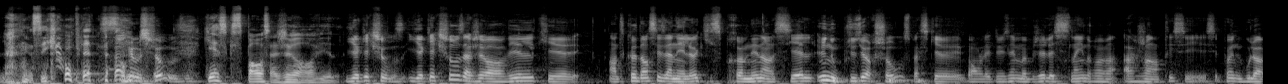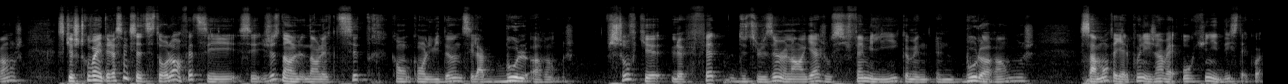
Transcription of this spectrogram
c'est complètement autre chose. Qu'est-ce qui se passe à Gérardville? Il y a quelque chose. Il y a quelque chose à Gérardville qui en tout cas dans ces années-là, qui se promenait dans le ciel, une ou plusieurs choses, parce que, bon, le deuxième objet, le cylindre argenté, c'est pas une boule orange. Ce que je trouve intéressant avec cette histoire-là, en fait, c'est juste dans le, dans le titre qu'on lui donne, c'est la boule orange. Je trouve que le fait d'utiliser un langage aussi familier comme une, une, boule orange, ça montre à quel point les gens avaient aucune idée c'était quoi.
